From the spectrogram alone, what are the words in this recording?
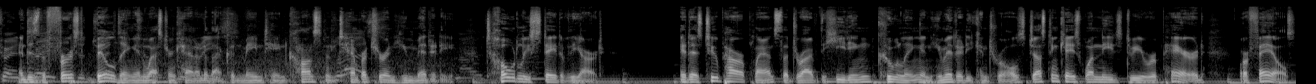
and is the first building in Western Canada that could maintain constant temperature and humidity, totally state of the art. It has two power plants that drive the heating, cooling, and humidity controls just in case one needs to be repaired or fails.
